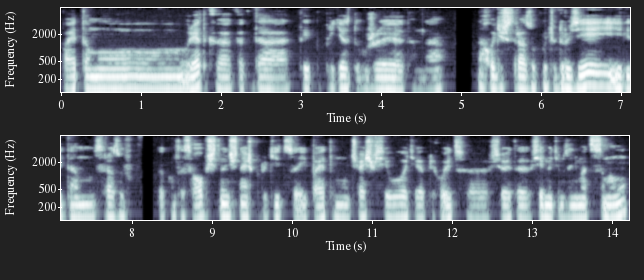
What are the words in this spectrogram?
поэтому редко, когда ты по приезду уже там, да, находишь сразу кучу друзей или там сразу каком-то сообществе начинаешь крутиться, и поэтому чаще всего тебе приходится все это, всем этим заниматься самому.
